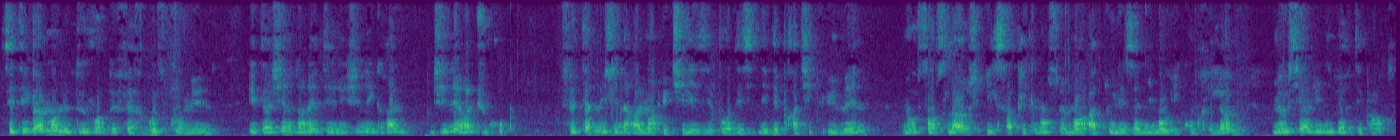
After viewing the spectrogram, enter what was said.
C'est également le devoir de faire cause commune et d'agir dans l'intérêt général, général du groupe. Ce terme est généralement utilisé pour désigner des pratiques humaines, mais au sens large, il s'applique non seulement à tous les animaux, y compris l'homme, mais aussi à l'univers des plantes.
